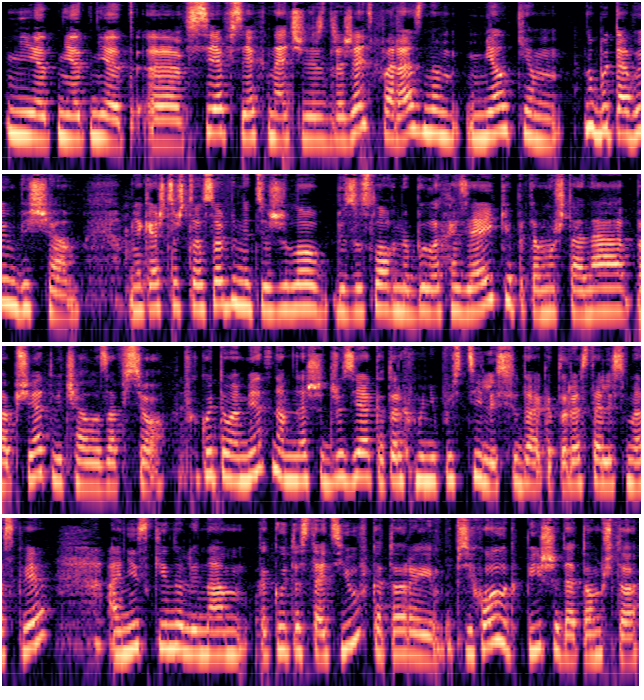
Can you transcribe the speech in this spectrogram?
Нет, нет, нет, э, все всех начали раздражать по разным мелким, ну, бытовым вещам. Мне кажется, что особенно тяжело, безусловно, было хозяйке, потому что она вообще отвечала за все. В какой-то момент нам наши друзья, которых мы не пустили сюда, которые остались в Москве, они скинули нам какую-то статью, в которой психолог пишет о том, что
